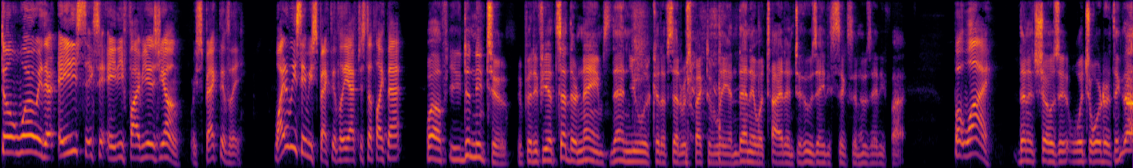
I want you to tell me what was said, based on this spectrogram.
Don't worry, they're 86 and 85 years young, respectively. Why do we say respectively after stuff like that? Well, if you didn't need to, but if you had said their names, then you would, could have said respectively, and then it would tie it into who's 86 and who's 85. But why? Then it shows it which order things. Uh,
